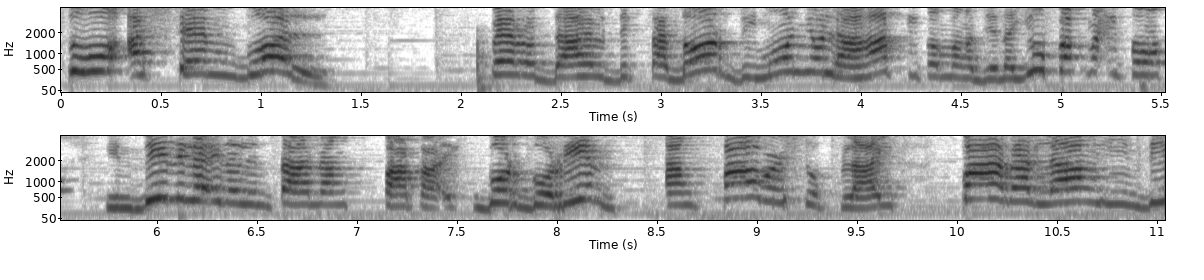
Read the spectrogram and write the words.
to assemble. Pero dahil diktador, demonyo lahat, itong mga ginayupak na ito, hindi nila inalintanang pata, gorgorin ang power supply para lang hindi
